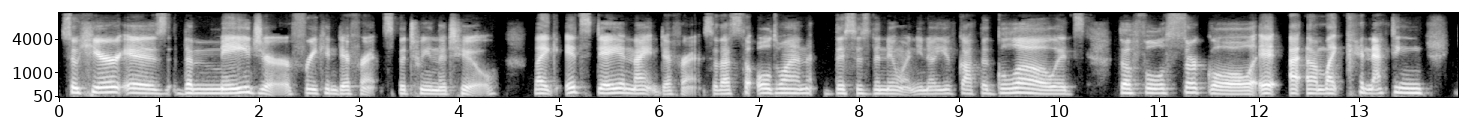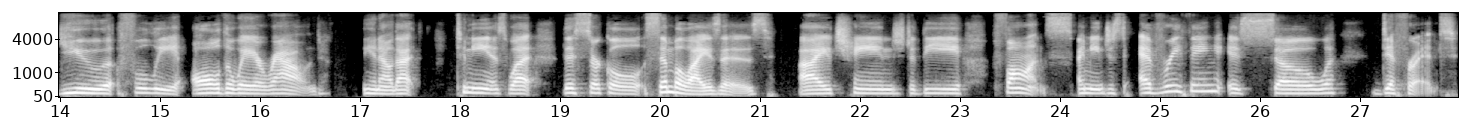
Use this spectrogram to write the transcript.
So here is the major freaking difference between the two like it's day and night different. So that's the old one. This is the new one. You know, you've got the glow, it's the full circle, it um like connecting you fully all the way around. You know, that to me is what this circle symbolizes. I changed the fonts. I mean, just everything is so different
